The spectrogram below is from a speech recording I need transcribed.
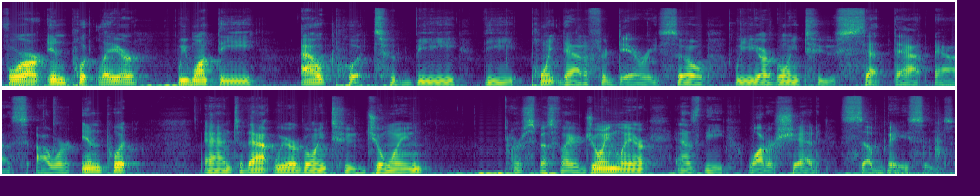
For our input layer, we want the output to be the point data for dairy. So we are going to set that as our input. And to that, we are going to join or specify our join layer as the watershed subbasins.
